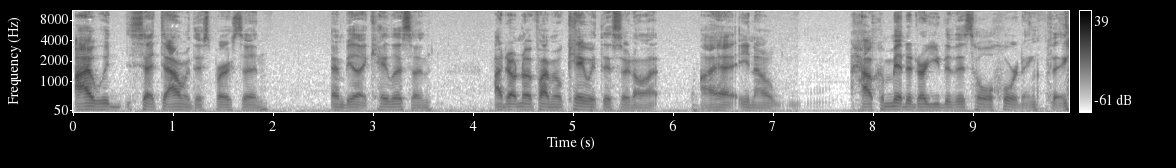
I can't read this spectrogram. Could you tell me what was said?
I would sit down with this person and be like, "Hey, listen, I don't know if I'm okay with this or not. I, you know, how committed are you to this whole hoarding thing?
